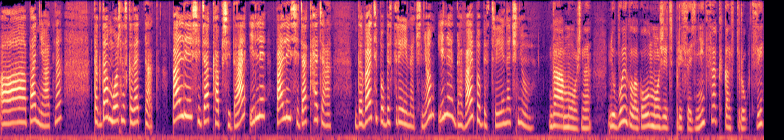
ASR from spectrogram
А, понятно. Тогда можно сказать так. «Пали сидя капсида» или «пали сидя хотя. «Давайте побыстрее начнем» или «давай побыстрее начнем». Да, можно. Любой глагол может присоединиться к конструкции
